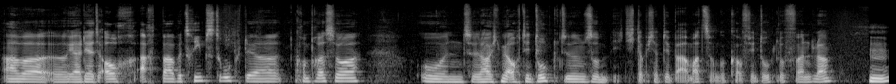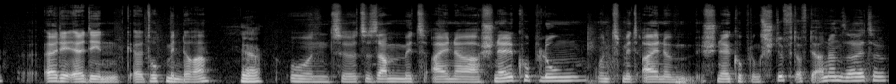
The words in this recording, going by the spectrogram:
Aber äh, ja, der hat auch 8 Bar Betriebsdruck, der Kompressor. Und äh, da habe ich mir auch den Druck, äh, so, ich glaube, ich habe den bei Amazon gekauft, den Druckluftwandler. Mhm. Äh, den, äh, den Druckminderer. Ja und äh, zusammen mit einer Schnellkupplung und mit einem Schnellkupplungsstift auf der anderen Seite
